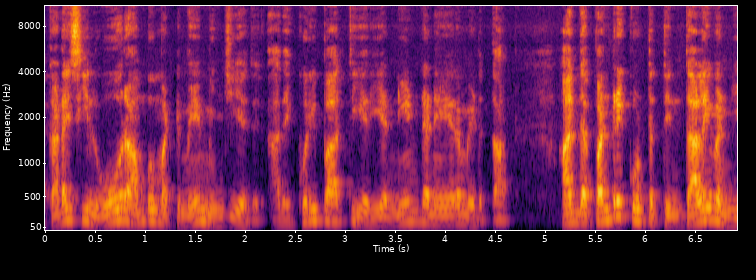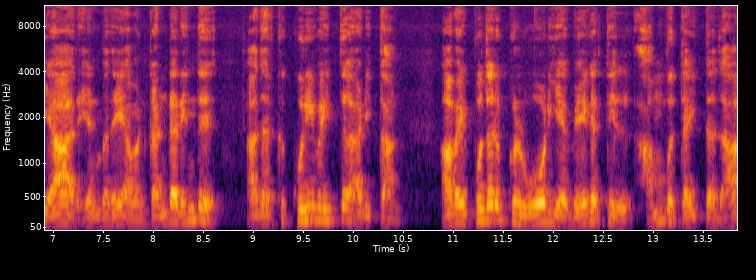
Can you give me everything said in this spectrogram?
கடைசியில் ஓர் அம்பு மட்டுமே மிஞ்சியது. அதை குறிப்பார்த்து எறிய நீண்ட நேரம் எடுத்தான். அந்த பன்றி கூட்டத்தின் தலைவன் யார் என்பதை அவன் கண்டறிந்து அதற்கு குறிவைத்து அடித்தான். அவை புதருக்குள் ஓடிய வேகத்தில் அம்பு தைத்ததா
